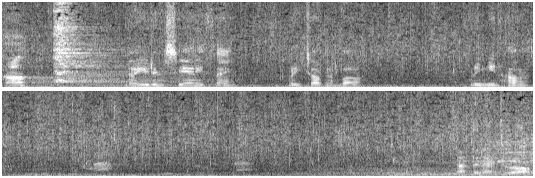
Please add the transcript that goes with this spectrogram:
Huh? No, you didn't see anything. What are you talking about? What do you mean, huh? Nothing after all.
